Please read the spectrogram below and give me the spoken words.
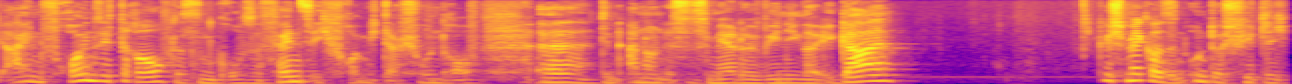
Die einen freuen sich drauf, das sind große Fans, ich freue mich da schon drauf. Äh, den anderen ist es mehr oder weniger egal. Geschmäcker sind unterschiedlich,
